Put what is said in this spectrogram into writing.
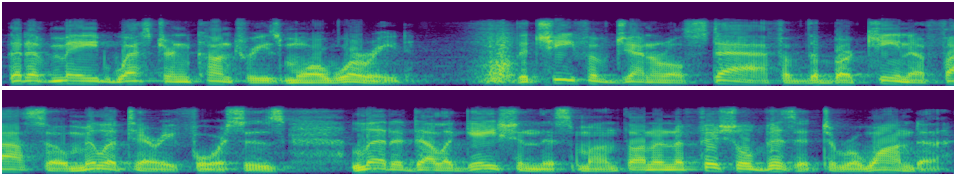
that have made Western countries more worried. The Chief of General Staff of the Burkina Faso military forces led a delegation this month on an official visit to Rwanda.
